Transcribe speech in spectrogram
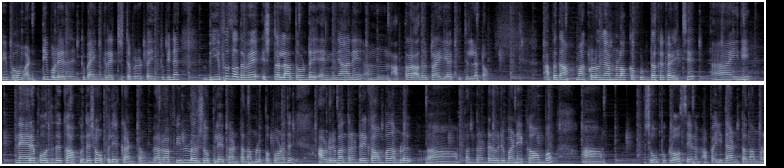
വിഭവം അടിപൊളിയായിരുന്നു. എനിക്ക് ഭയങ്കരമായിട്ട് ഇഷ്ടപ്പെട്ടു എനിക്ക് പിന്നെ ബീഫ് സ്വതവേ ഇഷ്ടമല്ലാത്തതുകൊണ്ട് ഞാൻ അത്ര അത് ട്രൈ ആക്കിയിട്ടില്ല കേട്ടോ അപ്പോൾ ദാ മക്കളും നമ്മളൊക്കെ ഫുഡൊക്കെ കഴിച്ച് ഇനി നേരെ പോകുന്നത് കാക്കുവിന്റെ ഷോപ്പിലേക്കാണ് കേട്ടോ വെറാഫിയിലുള്ള ഒരു ഷോപ്പിലേക്കാണ് കേട്ടോ നമ്മളിപ്പോൾ പോണത്. അവിടെ ഒരു പന്ത്രണ്ടരയൊക്കെ ആകുമ്പോൾ നമ്മൾ പന്ത്രണ്ടര ഒരു മണിയൊക്കെ ആകുമ്പോൾ ഷോപ്പ് ക്ലോസ് ചെയ്യണം. അപ്പോൾ ഇതാണ് കേട്ടോ നമ്മൾ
